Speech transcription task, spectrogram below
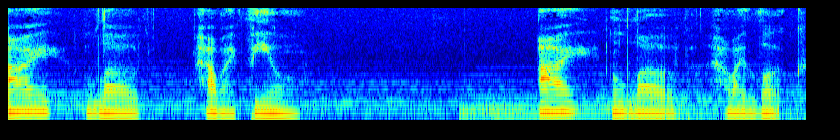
I love how I feel. I love how I look.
